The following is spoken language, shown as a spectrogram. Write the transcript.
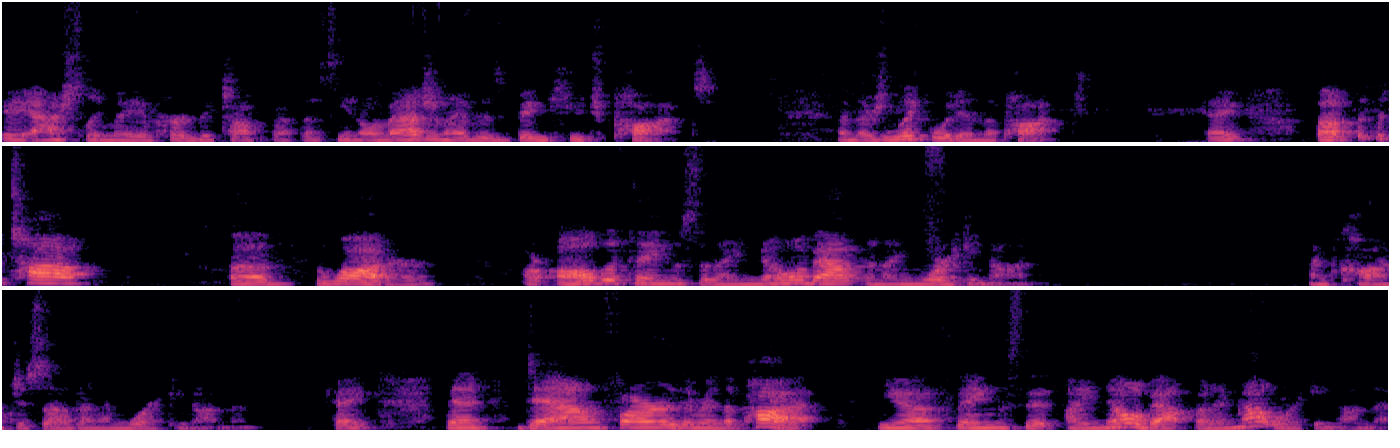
Okay, Ashley may have heard me talk about this. You know, imagine I have this big, huge pot and there's liquid in the pot. Okay. Up at the top of the water are all the things that I know about and I'm working on. I'm conscious of and I'm working on them. Okay. Then down farther in the pot, you have things that I know about, but I'm not working on them.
